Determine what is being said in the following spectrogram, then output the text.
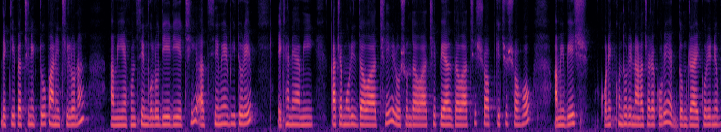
দেখতেই পাচ্ছেন একটুও পানি ছিল না। আমি এখন সিমগুলো দিয়ে দিয়েছি। আর সিমের ভিতরে এখানে আমি কাঁচামরিচ দেওয়া আছে, রসুন দেওয়া আছে, পেঁয়াজ দেওয়া আছে সব কিছু সহ আমি বেশ অনেকক্ষণ ধরে নাড়াচাড়া করে একদম ড্রাই করে নেব।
